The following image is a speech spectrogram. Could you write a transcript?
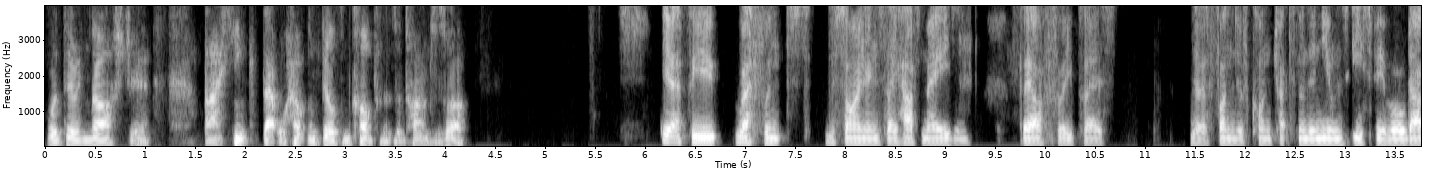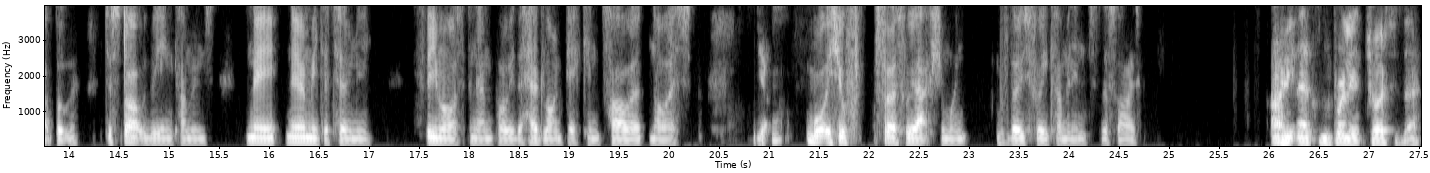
were doing last year, and I think that will help them build some confidence at times as well. Yeah, you referenced the signings they have made, and they are three players the fund of contracting under the new ones East be rolled out, but to start with the incomings, Na- Naomi Dattani, Females, and then probably the headline pick in Tara Norris. Yeah. What is your f- first reaction when with those three coming into the side? I think there's some brilliant choices there,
